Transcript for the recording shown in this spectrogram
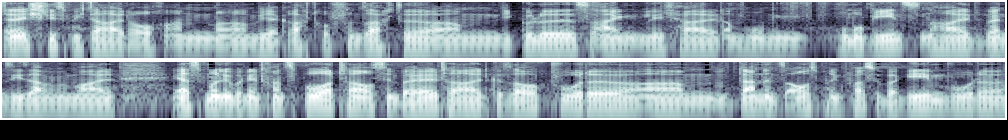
Äh, Ich schließe mich da halt auch an, ähm, wie Herr Grachthoff schon sagte, ähm, die Gülle ist eigentlich halt am hom homogensten halt, wenn sie, sagen wir mal, erstmal über den Transporter aus dem Behälter halt gesaugt wurde, ähm, dann ins Ausbringfass übergeben wurde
